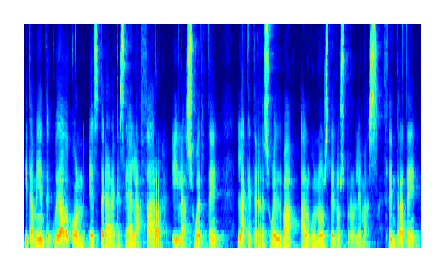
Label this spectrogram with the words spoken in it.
Y también ten cuidado con esperar a que sea el azar y la suerte la que te resuelva algunos de los problemas. Céntrate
